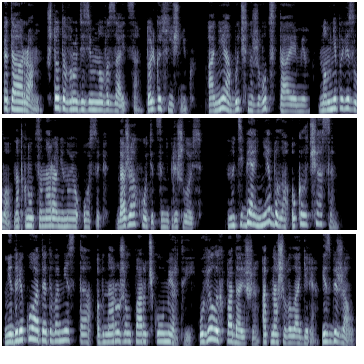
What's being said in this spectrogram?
Это аран, что-то вроде земного зайца, только хищник. Они обычно живут стаями, но мне повезло наткнуться на раненую особь. Даже охотиться не пришлось. Но тебя не было около часа. Недалеко от этого места обнаружил парочку умертвий, увел их подальше от нашего лагеря и сбежал.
